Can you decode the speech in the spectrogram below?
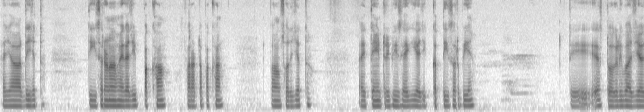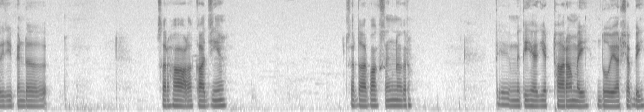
1000 ਦੀ ਜਿੱਤ। ਤੀਸਰਾ ਨਾਮ ਹੈਗਾ ਜੀ ਪੱਖਾ, ਫਰਾਟਾ ਪੱਖਾ 500 ਦੀ ਜਿੱਤ। ਇੱਥੇ ਐਂਟਰੀ ਫੀਸ ਹੈਗੀ ਹੈ ਜੀ 3100 ਰੁਪਏ ਤੇ ਇਸ ਤੋਂ ਅਗਲੀ ਬਾਜੀ ਆ ਗਈ ਜੀ ਪਿੰਡ ਸਰਹਾਲ, ਕਾਜੀਆਂ। ਸਰਦਾਰ ਭਗਤ ਸਿੰਘ ਨਗਰ। ਅਤੇ ਮਿਤੀ ਹੈਗੀ 18 ਮਈ 2026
